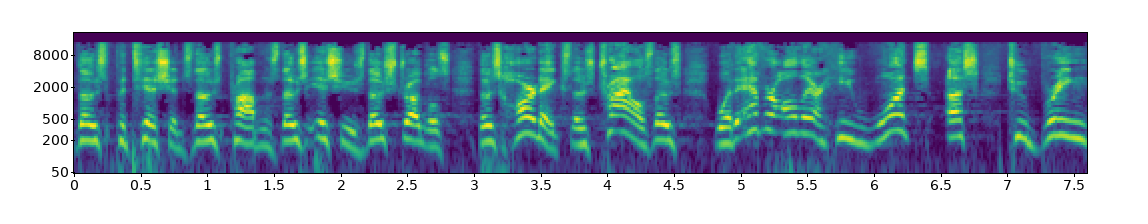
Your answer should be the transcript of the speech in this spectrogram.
those petitions, those problems, those issues, those struggles, those heartaches, those trials, those whatever all they are. He wants us to bring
